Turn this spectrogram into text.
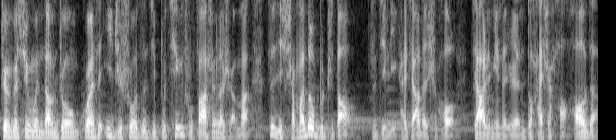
整个讯问当中，Grant 一直说自己不清楚发生了什么，自己什么都不知道。自己离开家的时候，家里面的人都还是好好的。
